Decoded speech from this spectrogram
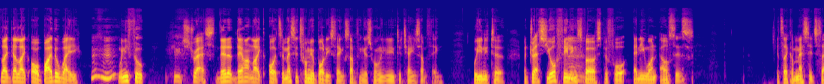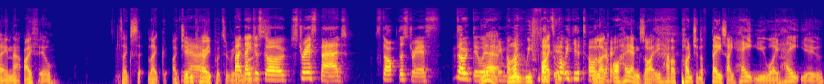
Like, they're like, oh, by the way, hmm when you feel huge stress, they don't, they aren't like, oh, it's a message from your body saying something is wrong and you need to change something, or you need to address your feelings Mm. first before anyone else's. It's like a message saying that I feel. It's like like uh, Jim Yeah. Carrey puts it really. but they just go, stress bad, stop the stress, don't do Yeah, it and anymore. we- we fight That's what we get told. We're like, right? oh, hey, anxiety, have a punch in the face. I hate you. I hate you.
